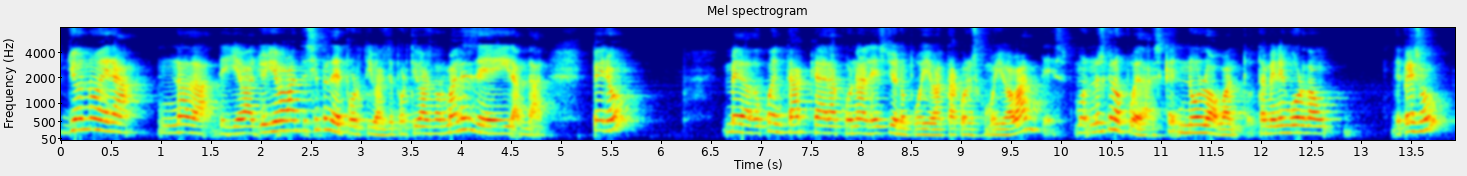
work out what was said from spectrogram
yo no era nada de llevar. Yo llevaba antes siempre deportivas, deportivas normales de ir a andar. Pero me he dado cuenta que ahora con Alex yo no puedo llevar tacones como llevaba antes. Bueno, no es que no pueda, es que no lo aguanto. También he engordado de peso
